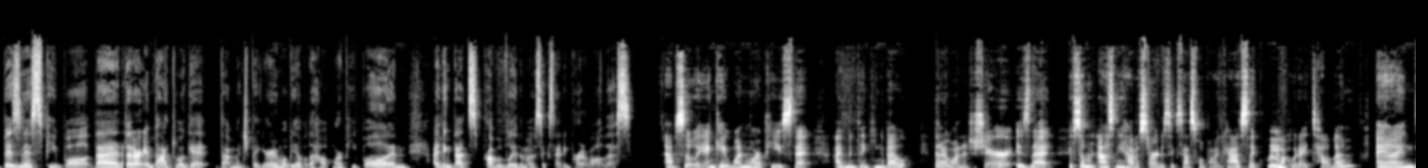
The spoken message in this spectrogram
business people that that our impact will get that much bigger and we'll be able to help more people and I think that's probably the most exciting part of all this. Absolutely. And Kay, one more piece that I've been thinking about that I wanted to share is that if someone asked me how to start a successful podcast, like hmm. what would I tell them? And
